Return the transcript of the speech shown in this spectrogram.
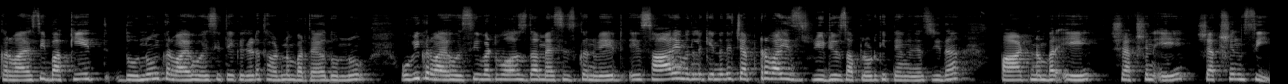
ਕਰਵਾਏ ਸੀ, ਬਾਕੀ ਇਹ ਦੋਨੋਂ ਹੀ ਕਰਵਾਏ ਹੋਏ ਸੀ ਤੇ ਇੱਕ ਜਿਹੜਾ ਥਰਡ ਨੰਬਰ ਤੇ ਆਇਆ ਦੋਨੋਂ ਉਹ ਵੀ ਕਰਵਾਏ ਹੋਏ ਸੀ ਵਟ ਵਾਸ ਦਾ ਮੈਸੇਜ ਕਨਵੇਡ ਇਹ ਸਾਰੇ ਮਤਲਬ ਕਿ ਇਹਨਾਂ ਦੇ ਚੈਪਟਰ ਵਾਈਜ਼ ਵੀਡੀਓਜ਼ ਅਪਲੋਡ ਕੀਤੀਆਂ ਗਈਆਂ ਸੀ, ਜਿਹਦਾ part number A section A section C,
